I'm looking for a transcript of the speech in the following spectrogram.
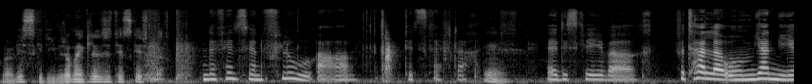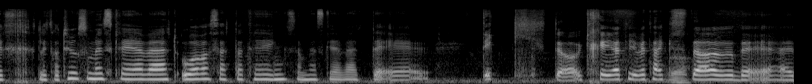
Hva er det de skriver om egentlig, disse tidsskriftene? Det fins jo en flora av tidsskrifter. Mm. Eh, De skriver Forteller om, gjengir litteratur som er skrevet, oversetter ting som er skrevet. Det er dikt og kreative tekster, det er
